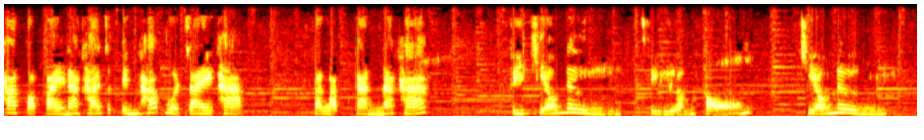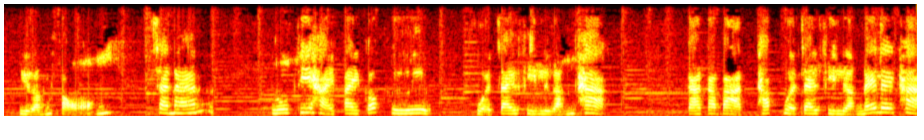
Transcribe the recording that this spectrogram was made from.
ภาพต่อไปนะคะจะเป็นภาพหัวใจค่ะ สลับกันนะคะ สีเขียวหนึ่งสีเหลืองสองเขียวหนึ่งเหลืองสองฉะนั้นรูปที่หายไปก็คือ หัวใจสีเหลืองค่ะ กากบาททับหัวใจสีเหลืองได้เลยค่ะ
